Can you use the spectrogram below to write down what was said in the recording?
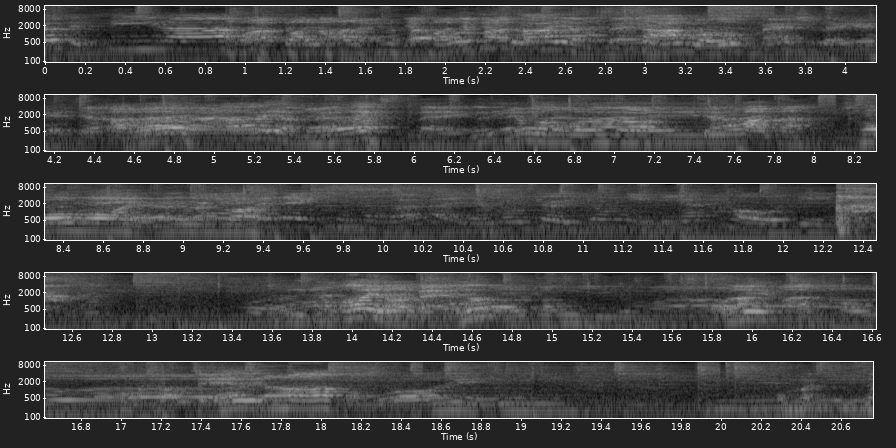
有隻 D 啦。我一分落嚟，一分一分。Iron Man 三個都唔 match 嚟嘅其實。一分啦。Iron Man、X-Man 嗰啲。一分啊！錯愛嚟嘅呢兩個。你哋其實每一個人有冇最中意邊一套電影啊？本身 Iron Man 咯，我中意㗎好喎。難揾一套嘅復仇者喎。Marvel 喎，啲好明顯啦，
